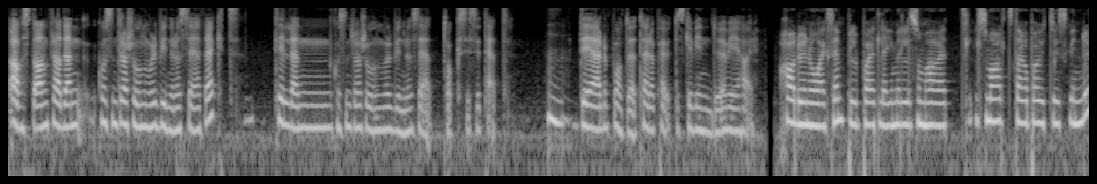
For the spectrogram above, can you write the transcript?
avstand fra den konsentrasjonen hvor du begynner å se effekt, til den konsentrasjonen hvor du begynner å se toksisitet. Mm. Det er det på en måte terapeutiske vinduet vi har. Har du noe eksempel på et legemiddel som har et smalt terapeutisk vindu?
